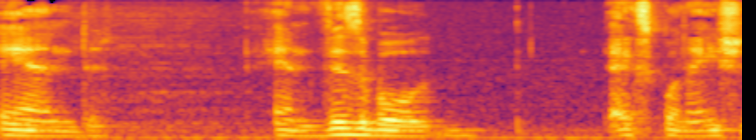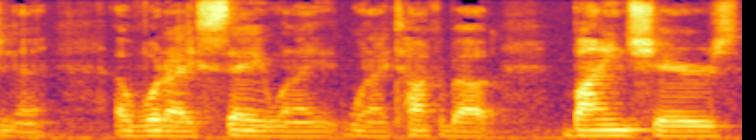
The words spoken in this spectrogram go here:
and and visible explanation of, of what I say when I when I talk about buying shares,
